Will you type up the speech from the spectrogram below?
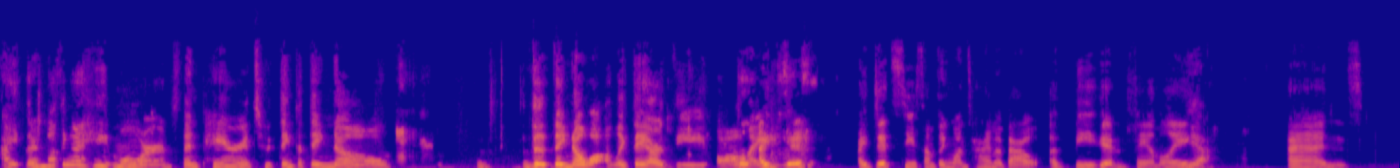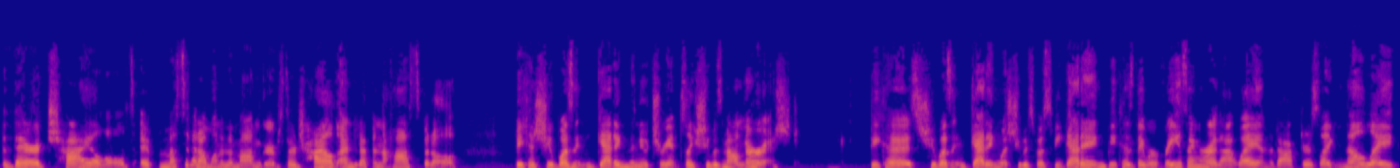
i there's nothing i hate more than parents who think that they know the they know all like they are the So almighty I did I did see something one time about a vegan family. Yeah. And their child it must have been on one of the mom groups their child ended up in the hospital because she wasn't getting the nutrients like she was malnourished because she wasn't getting what she was supposed to be getting because they were raising her that way. And the doctor's like no like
